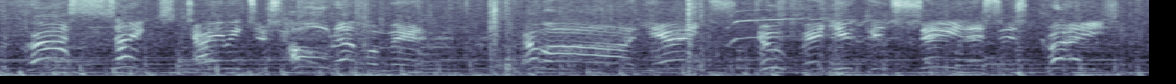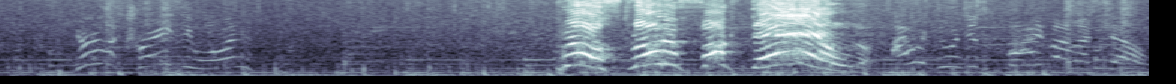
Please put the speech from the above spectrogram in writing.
For Christ's sakes, Jamie, just hold up a minute. Come on, you ain't stupid. You can see this is crazy. You're the crazy one! Bro, slow the fuck down. I was doing just fine by myself!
